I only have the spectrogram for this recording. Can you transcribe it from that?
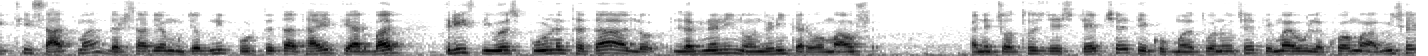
એકથી સાતમાં દર્શાવ્યા મુજબની પૂર્તતા થાય ત્યારબાદ ત્રીસ દિવસ પૂર્ણ થતાં આ લગ્નની નોંધણી કરવામાં આવશે. અને ચોથો જે સ્ટેપ છે તે ખૂબ મહત્ત્વનો છે. તેમાં એવું લખવામાં આવ્યું છે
